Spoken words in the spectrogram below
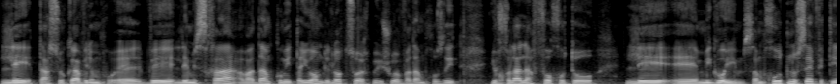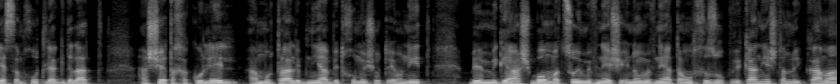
לתעסוקה ולמסחר, הוועדה המקומית היום, ללא צורך באישור הוועדה המחוזית, יכולה להפוך אותו למגורים. סמכות נוספת תהיה סמכות להגדלת השטח הכולל המותר לבנייה בתחום רשות עירונית, במגרש בו מצוי מבנה שאינו מבנה הטעון חיזוק. וכאן יש לנו כמה...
